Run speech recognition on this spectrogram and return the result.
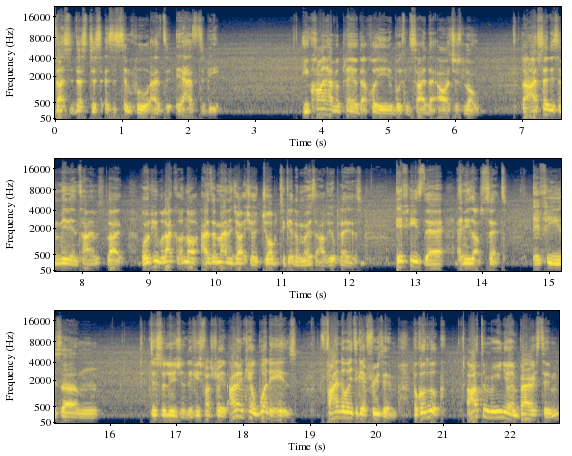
That's that's just as simple as it has to be. You can't have a player of that quality in your books and decide that oh it's just long. Like I've said this a million times. Like whether people like it or not, as a manager, it's your job to get the most out of your players. If he's there and he's upset, if he's um, disillusioned, if he's frustrated, I don't care what it is. Find a way to get through to him. Because look, after Mourinho embarrassed him,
